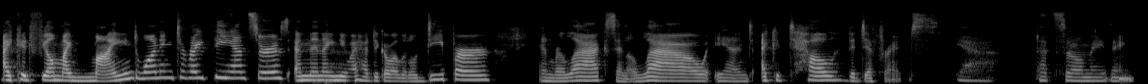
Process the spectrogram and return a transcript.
I could feel my mind wanting to write the answers. And then I knew I had to go a little deeper and relax and allow. And I could tell the difference. Yeah, that's so amazing.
